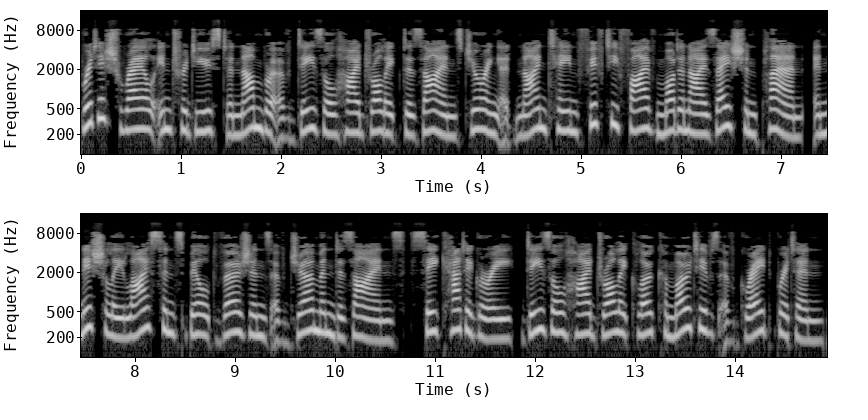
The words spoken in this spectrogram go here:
British Rail introduced a number of diesel hydraulic designs during its 1955 modernisation plan, initially license-built versions of German designs C category, diesel hydraulic locomotives of Great Britain.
